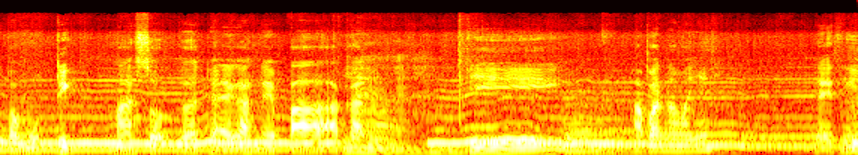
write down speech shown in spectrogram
pemudik masuk ke daerah Nepal akan Ya. di apa namanya? Nek di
